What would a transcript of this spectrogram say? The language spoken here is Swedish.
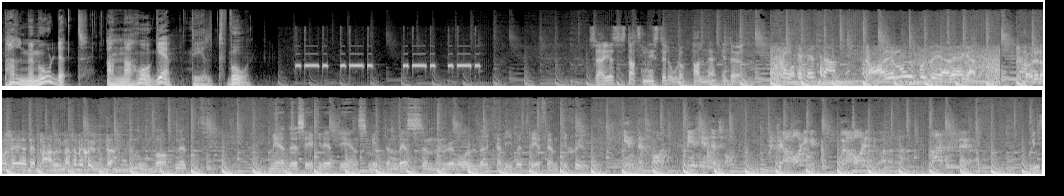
Palmemordet Anna Hage del 2 Sveriges statsminister Olof Palme är död. 90 000. Ja, det är mord på Sveavägen. Hörde de säger att det är Palme som är skjuten. Mordvapnet med säkerhet är en Smith Wesson, en revolver kaliber .357. Inte ett svar. Finns inte ett svar. För jag har inget.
